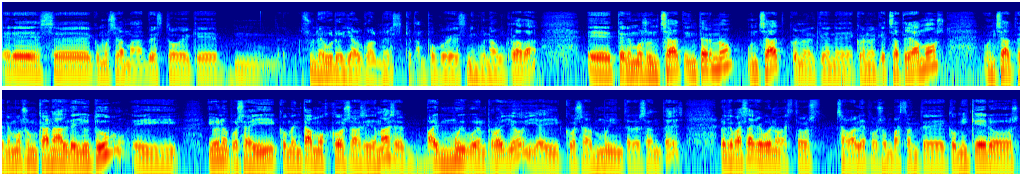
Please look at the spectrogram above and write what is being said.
eres, eh, ¿cómo se llama? De esto de que mm, es un euro y algo al mes, que tampoco es ninguna burrada. Eh, tenemos un chat interno, un chat con el, que, con el que chateamos, un chat, tenemos un canal de YouTube y, y bueno, pues ahí comentamos cosas y demás. Hay muy buen rollo y hay cosas muy interesantes. Lo que pasa que, bueno, estos chavales pues son bastante comiqueros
